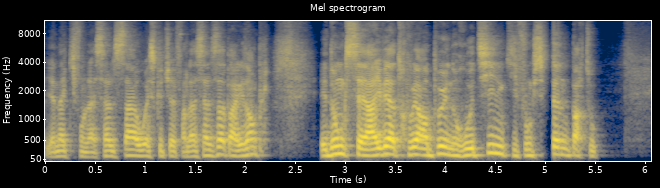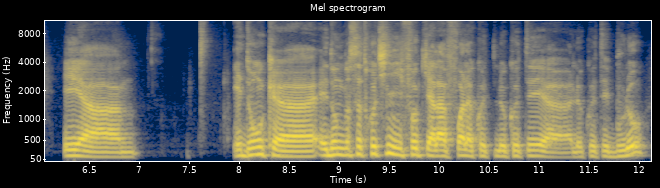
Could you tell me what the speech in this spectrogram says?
il y en a qui font de la salsa, où est-ce que tu vas faire de la salsa par exemple. Et donc, c'est arriver à trouver un peu une routine qui fonctionne partout. Et, et donc, euh, et donc, dans cette routine, il faut qu'il y ait à la fois le côté, euh, le côté boulot,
